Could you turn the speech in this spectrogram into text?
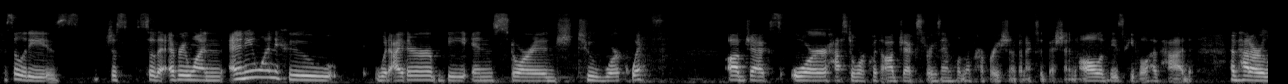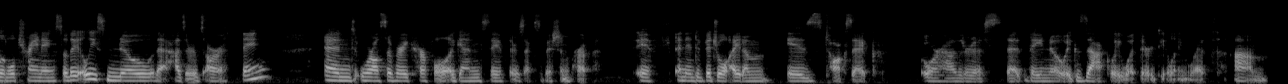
facilities, just so that everyone, anyone who would either be in storage to work with objects or has to work with objects, for example, in the preparation of an exhibition. All of these people have had have had our little training, so they at least know that hazards are a thing. And we're also very careful, again, say if there's exhibition prep, if an individual item is toxic or hazardous, that they know exactly what they're dealing with. Um,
